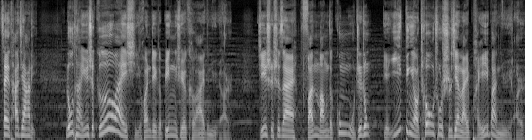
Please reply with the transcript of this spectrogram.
在她家里，卢泰愚是格外喜欢这个冰雪可爱的女儿，即使是在繁忙的公务之中，也一定要抽出时间来陪伴女儿。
